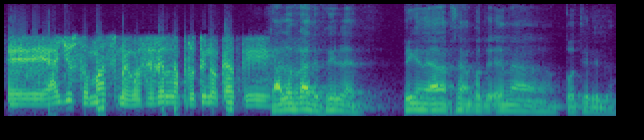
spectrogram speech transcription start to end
Ε, Άγιος Θωμάς είμαι εγώ. Θα ήθελα να προτείνω κάτι. Καλό βράδυ, φίλε. Πήγαινε άναψε ένα, ποτι... ένα ποτήρι, λέω.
